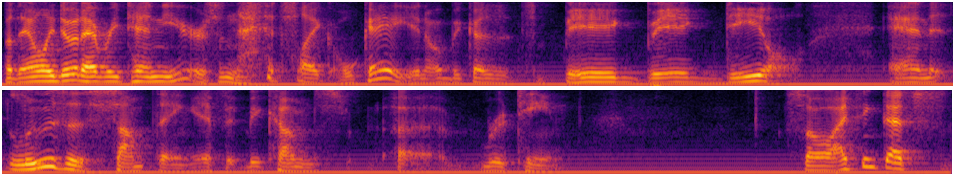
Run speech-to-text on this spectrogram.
but they only do it every 10 years and that's like okay you know because it's big big deal and it loses something if it becomes uh, routine so i think that's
